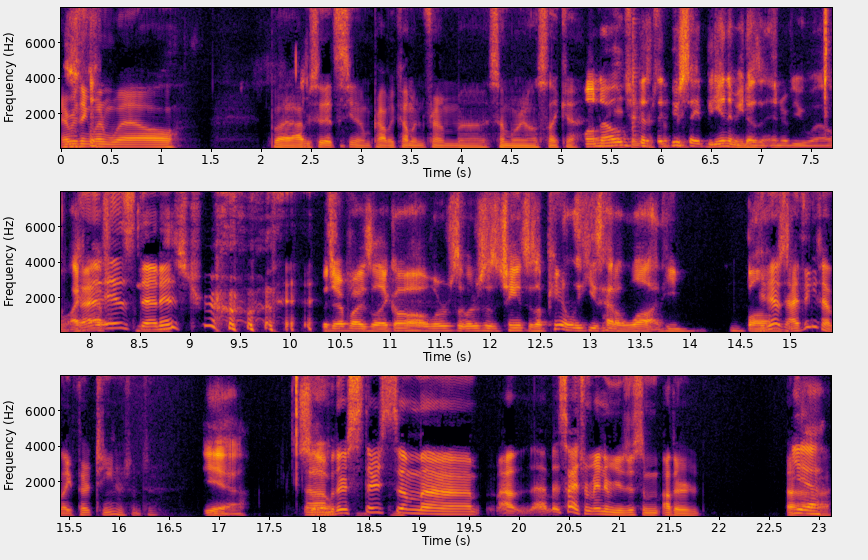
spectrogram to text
Everything went well, but obviously it's you know probably coming from uh, somewhere else, like a Well, no, because they do say Bieniemy doesn't interview well. I That have, is that is true. Which everybody's like, oh, where's where's his chances? Apparently, he's had a lot. He bombs. he does. I think he's had like thirteen or something. yeah. So uh, but there's there's some uh, uh, aside from interviews, there's some other uh, Yeah.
